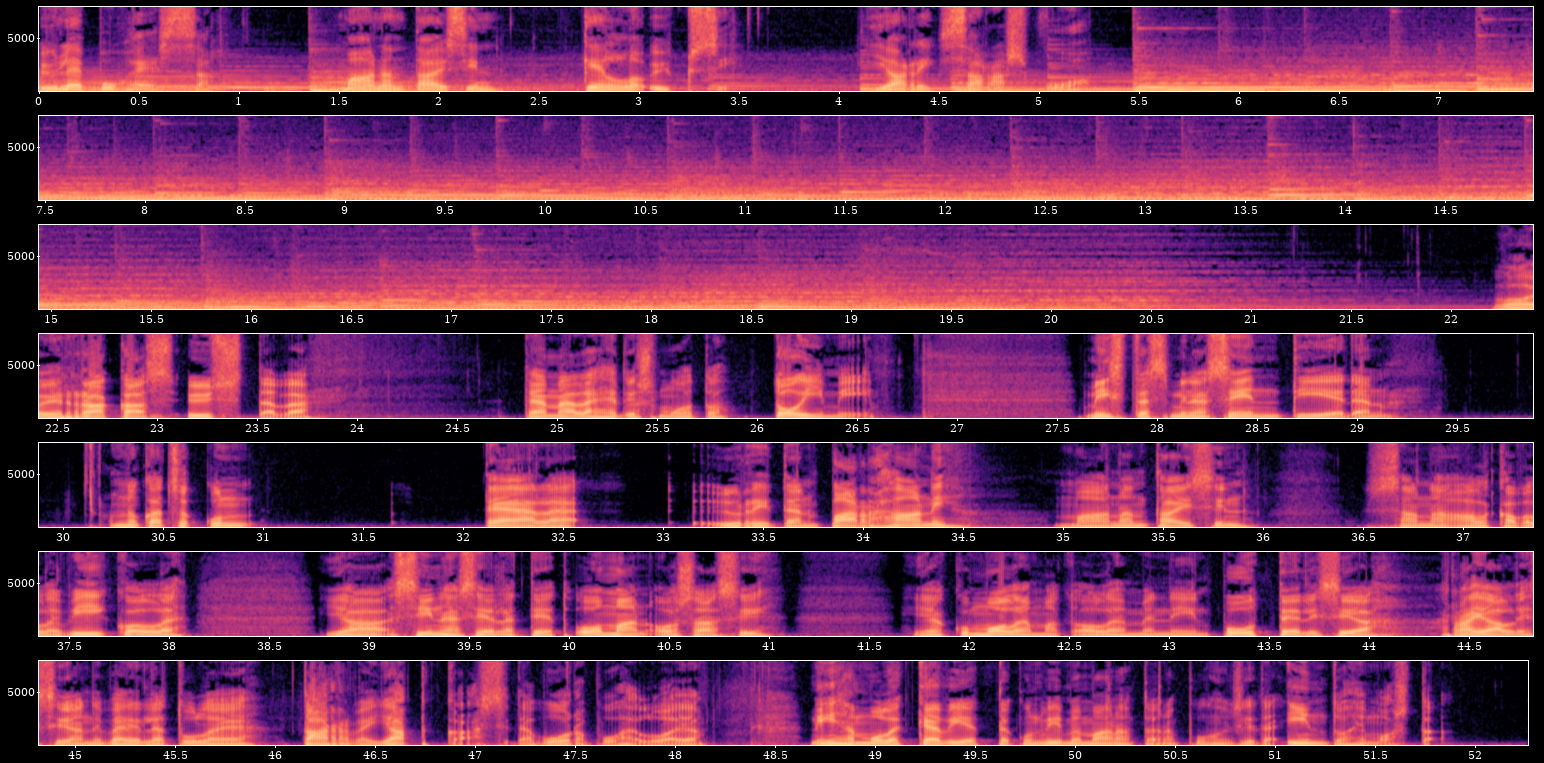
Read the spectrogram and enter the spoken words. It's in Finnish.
Yle puheessa. Maanantaisin kello yksi. Jari Sarasvuo. Voi rakas ystävä, tämä lähetysmuoto toimii. Mistäs minä sen tiedän? No katso, kun täällä yritän parhaani maanantaisin sana alkavalle viikolle ja sinä siellä teet oman osasi ja kun molemmat olemme niin puutteellisia, rajallisia, niin välillä tulee tarve jatkaa sitä vuoropuhelua ja niinhän mulle kävi, että kun viime maanantaina puhuin siitä intohimosta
